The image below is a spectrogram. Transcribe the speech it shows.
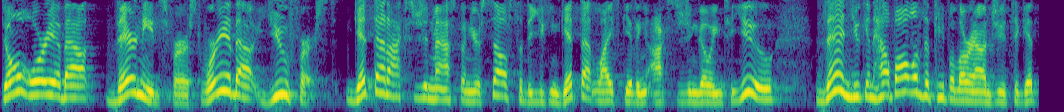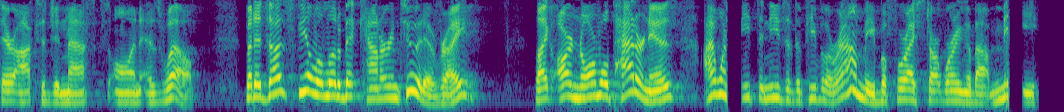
don't worry about their needs first. Worry about you first. Get that oxygen mask on yourself so that you can get that life giving oxygen going to you. Then you can help all of the people around you to get their oxygen masks on as well. But it does feel a little bit counterintuitive, right? Like our normal pattern is, I want to meet the needs of the people around me before I start worrying about me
